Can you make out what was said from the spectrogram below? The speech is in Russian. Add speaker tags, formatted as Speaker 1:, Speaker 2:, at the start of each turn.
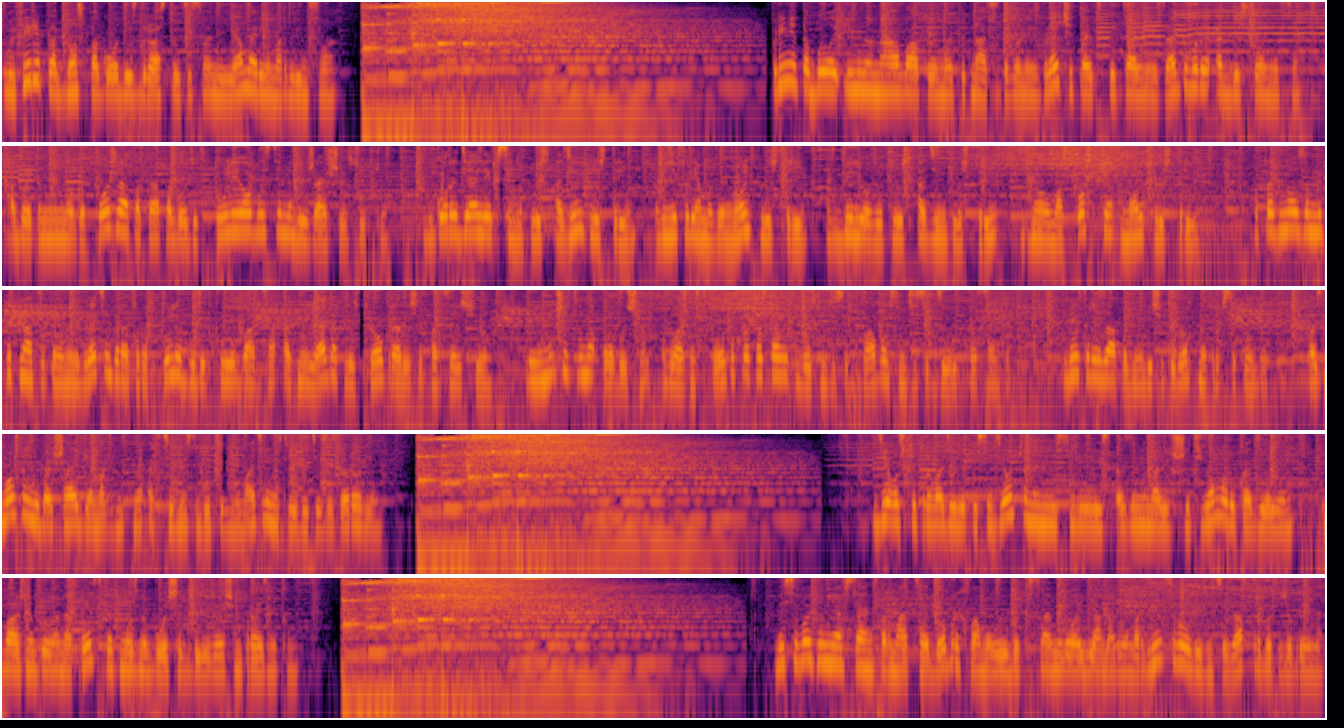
Speaker 1: В эфире прогноз погоды. Здравствуйте, с вами я, Мария Мордвинцева. Принято было именно на вакууме 15 ноября читать специальные заговоры от бессонницы. Об этом немного позже, а пока о погоде в Туле и области на ближайшие сутки. В городе Алексине плюс 1 плюс 3, в Ефремове 0 плюс 3, в Белеве плюс 1 плюс 3, в Новомосковске 0 плюс 3. По прогнозам на 15 ноября температура в Туле будет колебаться от 0 до плюс 3 градусов по Цельсию. Преимущественно облачно. Влажность воздуха составит 82-89%. Ветер западный до 4 метров в секунду. Возможно небольшая геомагнитная активность. Будьте внимательны, следите за здоровьем. Девушки проводили посиделки, но не веселились, а занимались шитьем и рукоделием. Важно было напрячь как можно больше к ближайшим праздникам. На сегодня у меня вся информация. Добрых вам улыбок. С вами была я, Мария Мордвинцева. Увидимся завтра в это же время.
